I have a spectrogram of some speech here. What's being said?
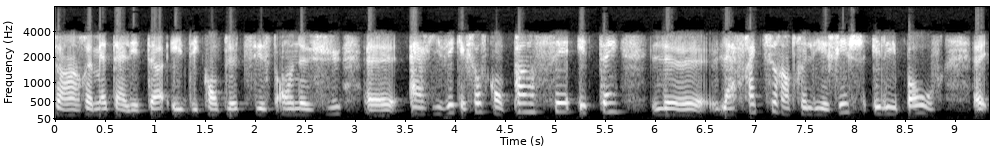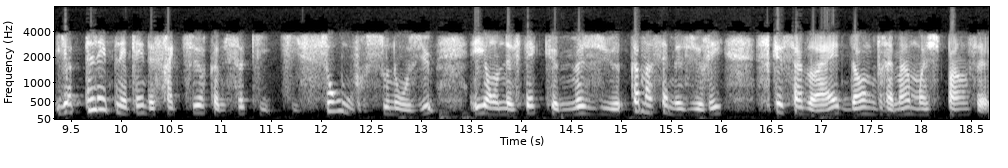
s'en remettent à l'État et des complotistes. On a vu euh, arriver quelque chose qu'on pensait éteint, le, la fracture entre les riches et les pauvres. Euh, il y a plein, plein, plein de fractures comme ça qui, qui s'ouvrent sous nos yeux et on ne fait que mesurer, commencer à mesurer ce que ça va être. Donc, vraiment, moi, je pense, euh,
